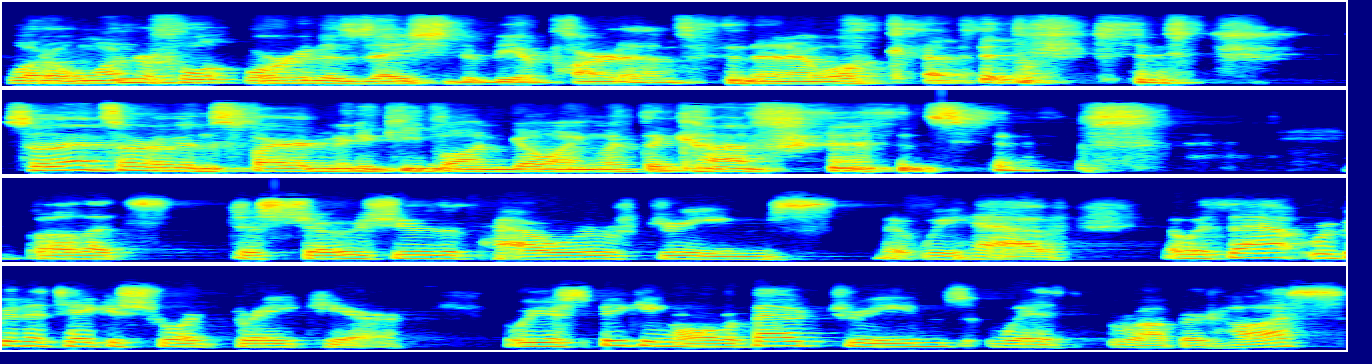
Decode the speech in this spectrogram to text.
What a wonderful organization to be a part of. And then I woke up. so that sort of inspired me to keep on going with the conference. well, that's just shows you the power of dreams that we have. And with that, we're going to take a short break here. We are speaking all about dreams with Robert Hoss,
